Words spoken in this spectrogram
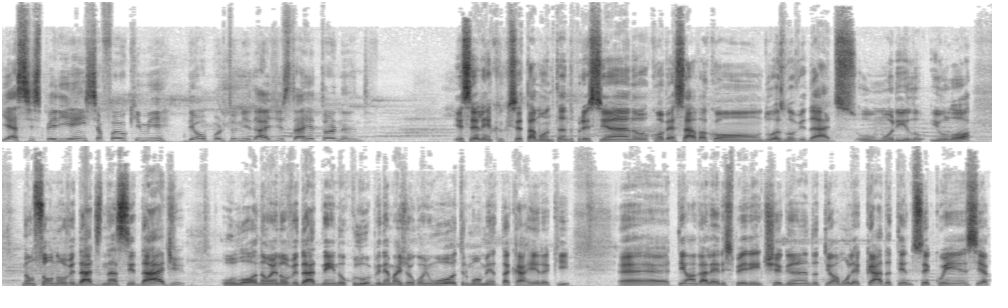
e essa experiência foi o que me deu a oportunidade de estar retornando. Esse elenco que você está montando para esse ano conversava com duas novidades, o Murilo e o Ló. Não são novidades na cidade, o Ló não é novidade nem no clube, né, mas jogou em um outro momento da carreira aqui. É, tem uma galera experiente chegando, tem uma molecada tendo sequência,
